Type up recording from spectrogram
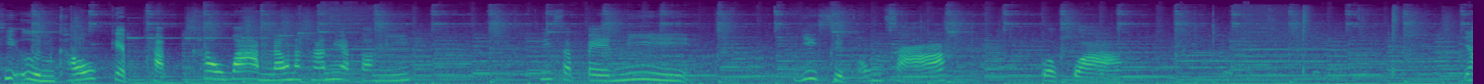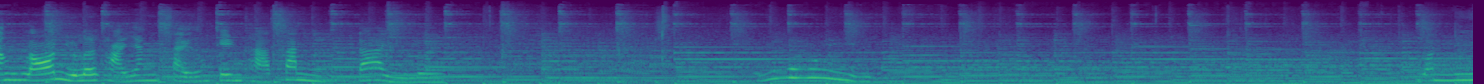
ที่อื่นเขาเก็บผักเข้าบ้านแล้วนะคะเนี่ยตอนนี้ที่สเปนนี่ 20 องศากว่ากว่ายังร้อนอยู่เลยค่ะ ยังใส่กางเกงขาสั้นได้อยู่เลยอุ้ยวันนี้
